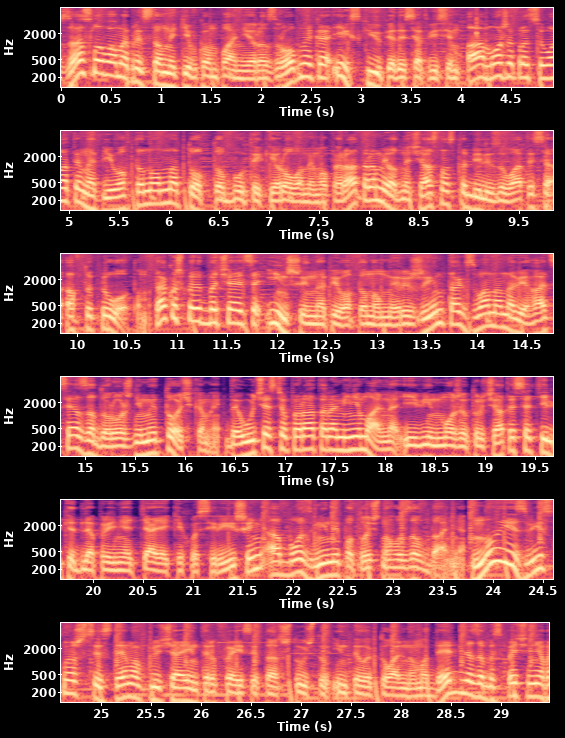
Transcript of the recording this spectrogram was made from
За словами представників компанії розробника, XQ58A може працювати напівавтономно, тобто бути керованим оператором і одночасно стабілізуватися автопілотом. Також передбачається інший напівавтономний режим, так звана навігація за дорожніми точками, де участь оператора мінімальна, і він може втручатися тільки для прийняття якихось рішень або зміни поточного завдання. Ну і звісно ж, система включає інтерфейси та штучну інтелектуальну модель для забезпечення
